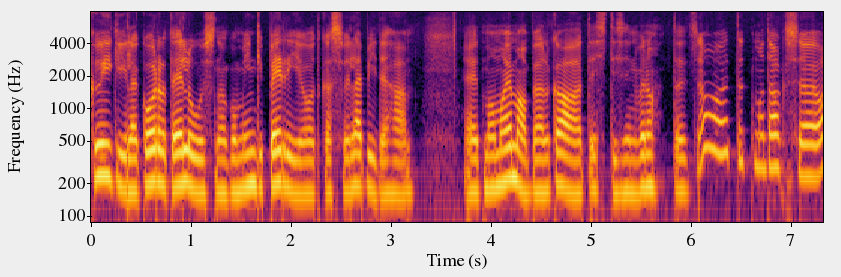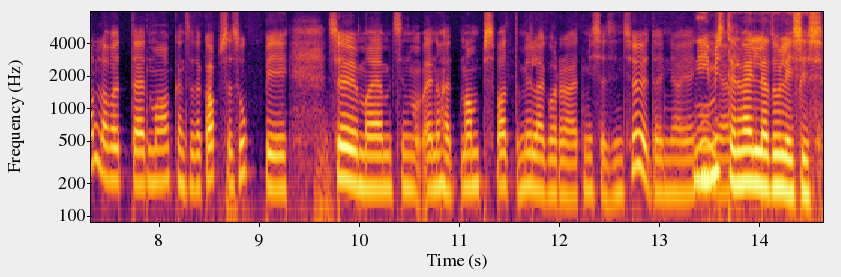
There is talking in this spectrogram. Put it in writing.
kõigile kord elus nagu mingi periood kas või läbi teha et ma oma ema peal ka testisin või noh, ta ütles, et, et ma tahaks äh, alla võtta, et ma hakkan seda kapsasuppi sööma ja ma ütlesin, noh, et mamps, vaata mille korra, et mis sa siin sööd, on ju, ja nii, nii. mis teil välja tuli siis?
